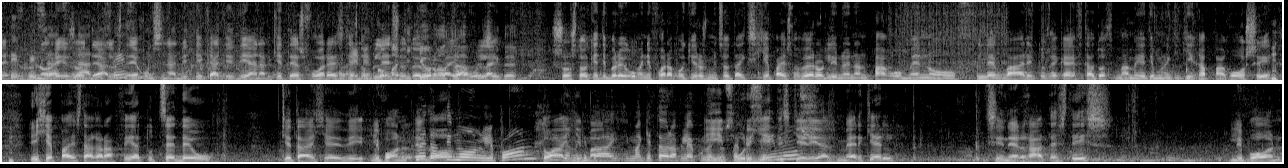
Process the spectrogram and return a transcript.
αυτή της γνωρίζονται άλλωστε. Έχουν συναντηθεί κατηδίαν αρκετές φορές και στο είναι πλαίσιο του κομματική Ευρωπαϊκού ονοτράπεζη, Λαϊκού. δεν. Σωστό και την προηγούμενη φορά που ο κύριος Μητσοτάκης είχε πάει στο Βερολίνο έναν παγωμένο Φλεβάρι του 17, το θυμάμαι γιατί ήμουν εκεί και είχα παγώσει, είχε πάει στα γραφεία του Τσεντεού και τα είχε δει. Λοιπόν, Με τα εδώ τιμών λοιπόν. το είδαμε και άγημα. το άγημα και τώρα βλέπουμε οι τους υπουργοί της επισήμους. κυρίας Μέρκελ, συνεργάτες της, Λοιπόν,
